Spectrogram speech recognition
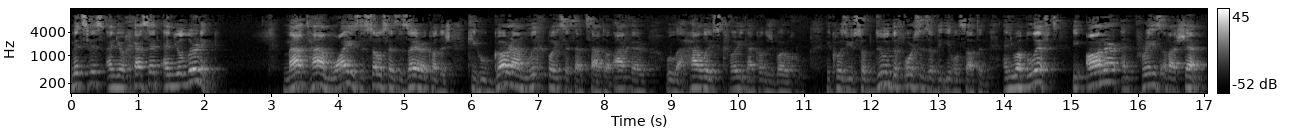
mitzvahs and your chesed and your learning. Matam, why is this so, says the Zohar HaKadosh, ki hu garam lichpois es atzado acher Because you subdued the forces of the evil Satan and you uplift the honor and praise of Hashem.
